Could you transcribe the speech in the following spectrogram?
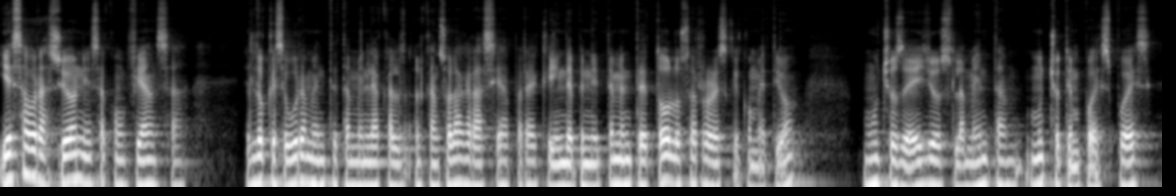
Y esa oración y esa confianza es lo que seguramente también le alcanzó la gracia para que independientemente de todos los errores que cometió, muchos de ellos lamentan mucho tiempo después,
